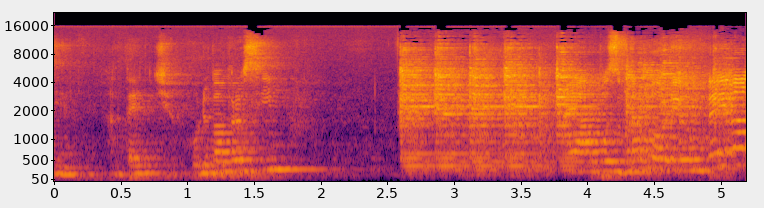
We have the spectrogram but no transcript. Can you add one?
krásně. A teď hudba, prosím. A já pozvu na pódium Bejla.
